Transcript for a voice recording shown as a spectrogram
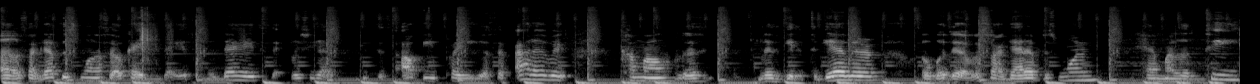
Uh, so I got this one. I said, okay, today is new day. Today, please, you gotta get this off you, pray yourself out of it. Come on, let's let's get it together or whatever. So I got up this morning, had my little tea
